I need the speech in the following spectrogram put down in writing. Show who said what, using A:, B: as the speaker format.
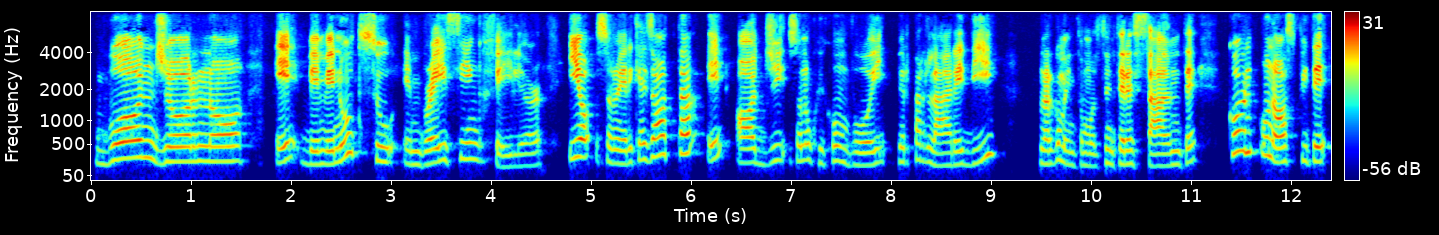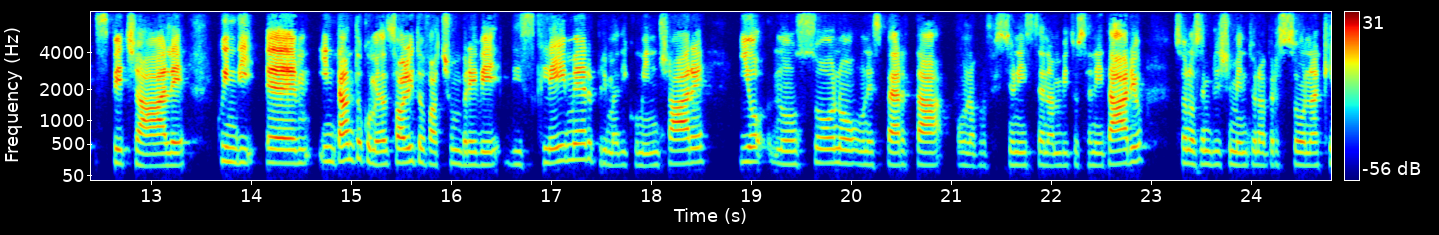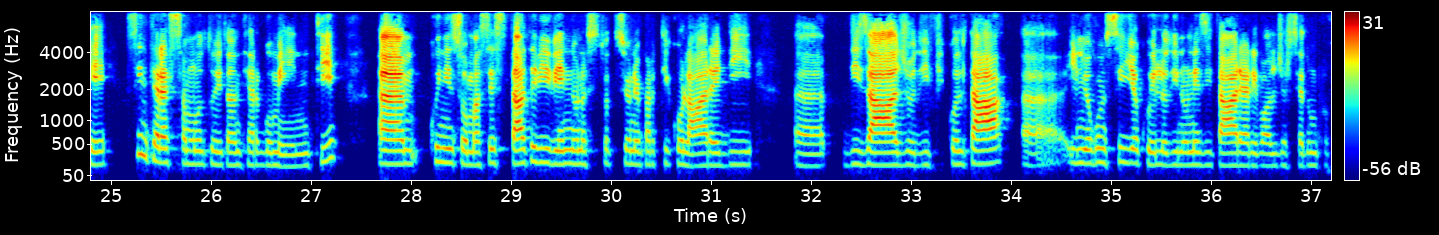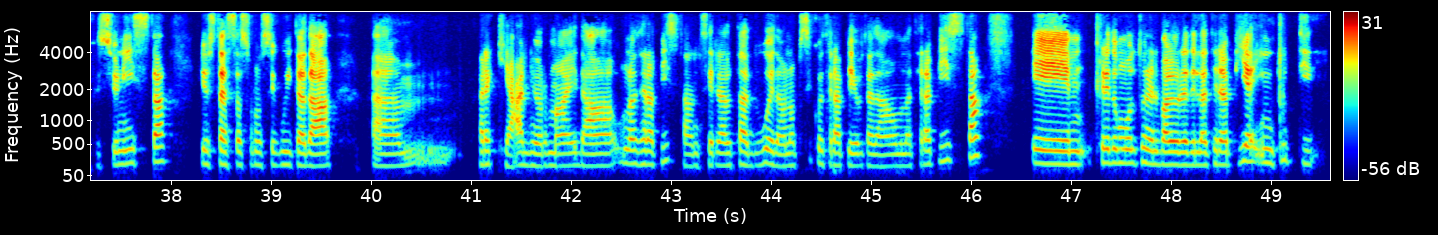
A: Buongiorno e benvenuti su Embracing Failure. Io sono Erika Isotta e oggi sono qui con voi per parlare di un argomento molto interessante con un ospite speciale. Quindi ehm, intanto come al solito faccio un breve disclaimer prima di cominciare. Io non sono un'esperta o una professionista in ambito sanitario, sono semplicemente una persona che si interessa molto di tanti argomenti Um, quindi insomma, se state vivendo una situazione particolare di uh, disagio, difficoltà, uh, il mio consiglio è quello di non esitare a rivolgersi ad un professionista. Io stessa sono seguita da um, parecchi anni ormai da una terapista, anzi in realtà due, da una psicoterapeuta e da una terapista e credo molto nel valore della terapia in tutte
